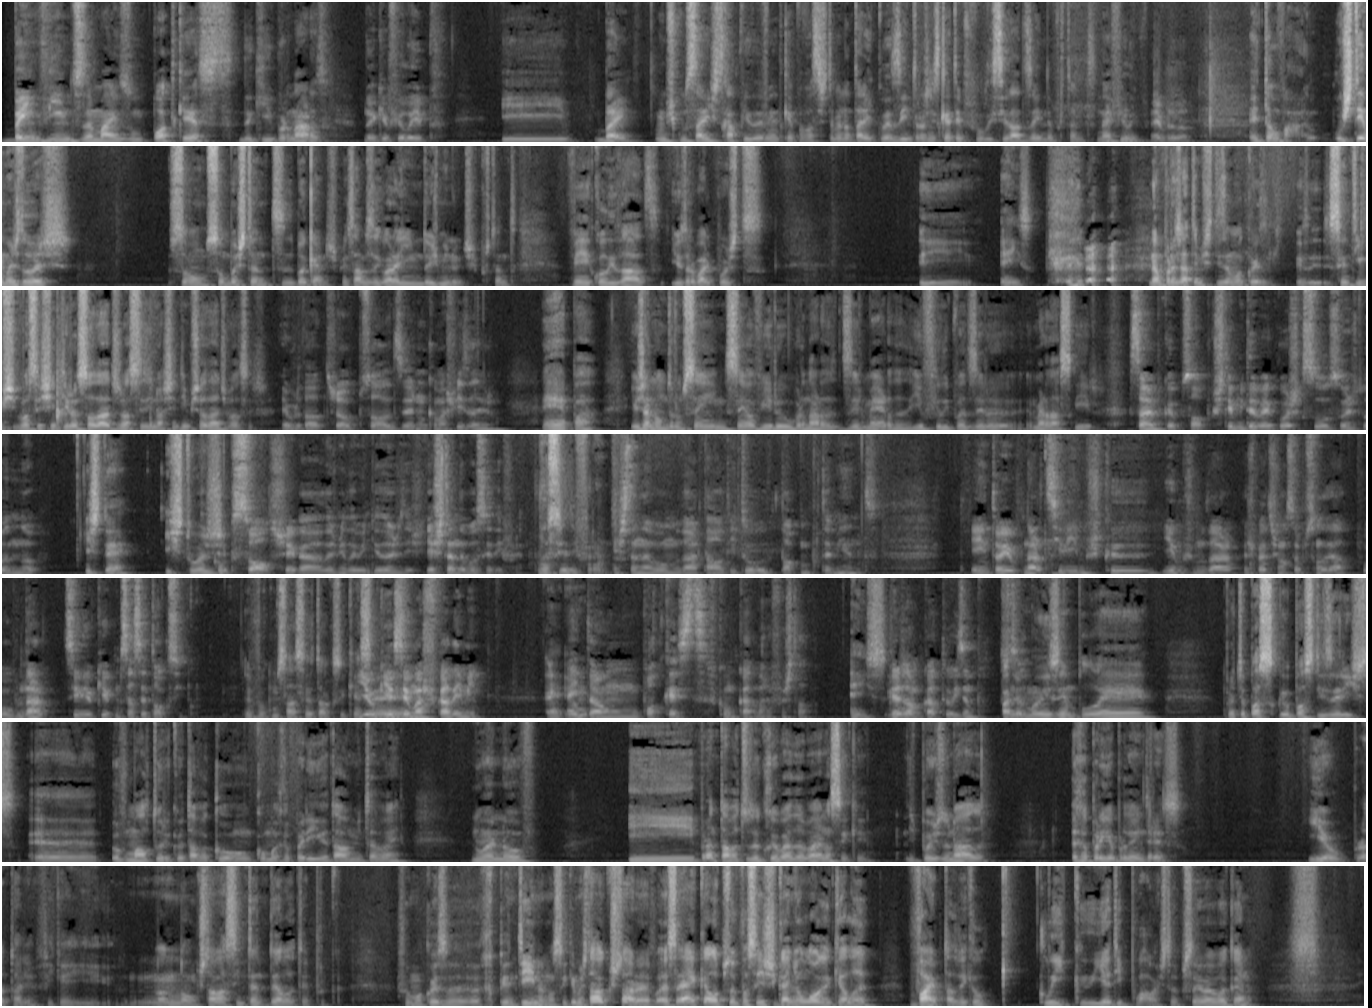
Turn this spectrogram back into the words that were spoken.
Bem-vindos a mais um podcast. Daqui Bernardo. Daqui o Filipe. E, bem, vamos começar isto rapidamente, que é para vocês também não estarem com as intros, nem sequer temos publicidades ainda, portanto, não é, Filipe? É verdade. Então vá, os temas de hoje são, são bastante bacanas. Pensámos agora em dois minutos, portanto, vem a qualidade e o trabalho posto. E é isso. não, para já temos que dizer uma coisa. Sentimos, vocês sentiram saudades nossas e nós sentimos saudades vossas. É verdade. Já o pessoal a dizer nunca mais fizeram. É pá, eu já não durmo sem, sem ouvir o Bernardo a dizer merda e o Filipe a dizer a merda a seguir. Sabem porquê, pessoal? Porque isto tem muito a ver com as resoluções do ano novo. Isto é, isto O hoje pessoal chega a 2022 e diz: Este ano eu vou ser diferente. vai ser diferente. Este ano eu vou mudar tal atitude, tal comportamento. E então eu e o Bernardo decidimos que íamos mudar aspectos da nossa personalidade. O Bernardo decidiu que ia começar a ser tóxico. Eu vou começar a ser tóxico. e eu que ia ser mais focado em mim. É, é, Então o podcast ficou um bocado mais afastado. é isso. Queres dar um bocado o teu exemplo? Olha, o meu exemplo é. Pronto, eu posso, eu posso dizer isto. Eh, houve uma altura que eu estava com, com uma rapariga, estava muito bem, no ano novo, e pronto, estava tudo a correr bem, bem, não sei o quê. E depois do nada, a rapariga perdeu o interesse. E eu, pronto, olha, fiquei. Não, não gostava assim tanto dela, até porque foi uma coisa repentina, não sei o quê, mas estava a gostar. É, é aquela pessoa que vocês ganham logo aquela vibe, estás a ver? Aquele clique e é tipo, uau, esta pessoa é bacana.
